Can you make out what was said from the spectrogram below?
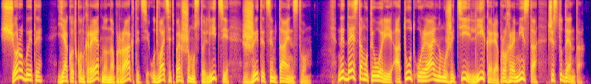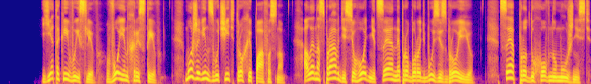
Що робити? Як от конкретно на практиці у 21 столітті жити цим таїнством? Не десь там у теорії, а тут у реальному житті лікаря, програміста чи студента. Є такий вислів «воїн хрестив». Може, він звучить трохи пафосно, але насправді сьогодні це не про боротьбу зі зброєю. Це про духовну мужність,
